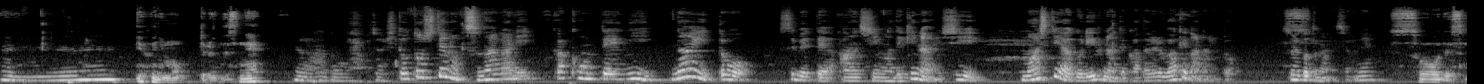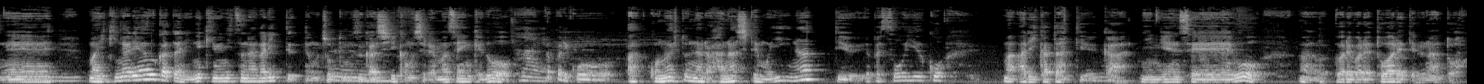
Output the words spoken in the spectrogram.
うんいうふうに思ってるんですね。なるほど。じゃあ人としてのつながりが根底にないと全て安心はできないし、ましてやグリーフなんて語れるわけがないと。そういうことなんですよね。そうですね。うんまあ、いきなり会う方にね、急につながりって言ってもちょっと難しいかもしれませんけど、はい。やっぱりこう、あ、この人なら話してもいいなっていう、やっぱりそういうこう、まあ、あり方っていうか、人間性を、まあ、我々問われてるなと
